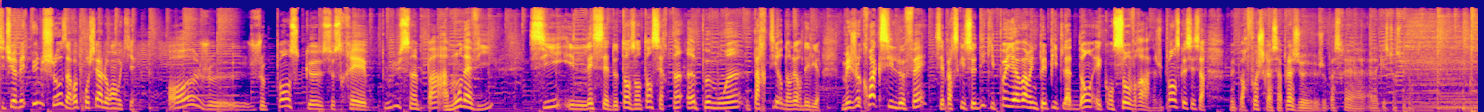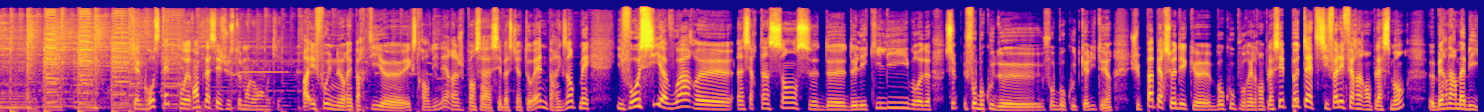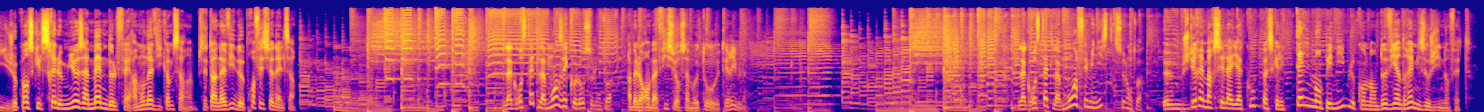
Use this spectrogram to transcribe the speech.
Si tu avais une chose à reprocher à Laurent Ruquier. Oh, je, je pense que ce serait plus sympa, à mon avis, si il laissait de temps en temps certains un peu moins partir dans leur délire. Mais je crois que s'il le fait, c'est parce qu'il se dit qu'il peut y avoir une pépite là-dedans et qu'on sauvera. Je pense que c'est ça. Mais parfois, je serais à sa place, je, je passerai à, à la question suivante. Quelle grosse tête pourrait remplacer justement Laurent Ruquier? Ah, il faut une répartie euh, extraordinaire. hein. Je pense à Sébastien Toen, par exemple, mais il faut aussi avoir euh, un certain sens de, de l'équilibre. De... Il faut beaucoup de, faut beaucoup de qualité. Hein. Je suis pas persuadé que beaucoup pourraient le remplacer. Peut-être, s'il fallait faire un remplacement, euh, Bernard Mabille. Je pense qu'il serait le mieux à même de le faire, à mon avis, comme ça. hein. C'est un avis de professionnel, ça. La grosse tête la moins écolo selon toi? Ah ben Laurent Baffy sur sa moto, terrible. la grosse tête la moins féministe selon toi euh, Je dirais Marcella Yacoub parce qu'elle est tellement pénible qu'on en deviendrait misogyne en fait.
